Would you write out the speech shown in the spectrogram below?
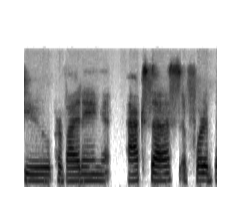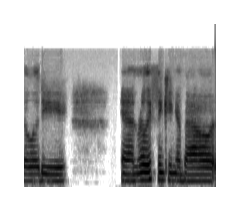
to providing access, affordability, and really thinking about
